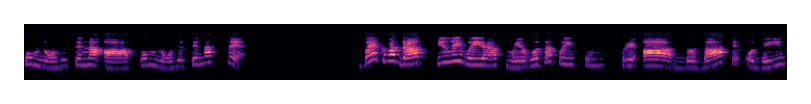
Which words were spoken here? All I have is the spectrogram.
помножити на а помножити на c. b квадрат цілий вираз, ми його записуємо. При а додати 1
